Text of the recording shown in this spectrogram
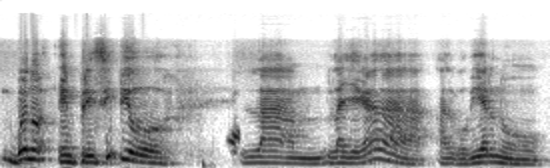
Bueno, en principio, la, llegada al gobierno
